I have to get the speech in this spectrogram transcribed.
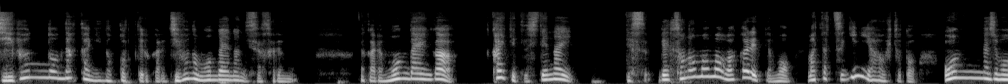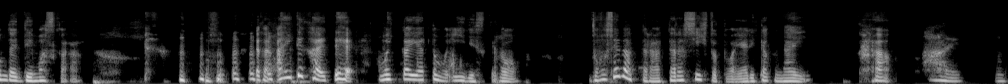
自分の中に残ってるから自分の問題なんですよ、それも。だから問題が解決してないです。で、そのまま別れても、また次に会う人と同じ問題出ますから。だから相手変えて、もう一回やってもいいですけど、どうせだったら新しい人とはやりたくないから、はい。うん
